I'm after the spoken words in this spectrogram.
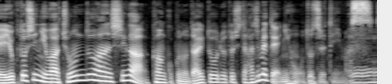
えー翌年にはチョン・ドゥファン氏が韓国の大統領として初めて日本を訪れています、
